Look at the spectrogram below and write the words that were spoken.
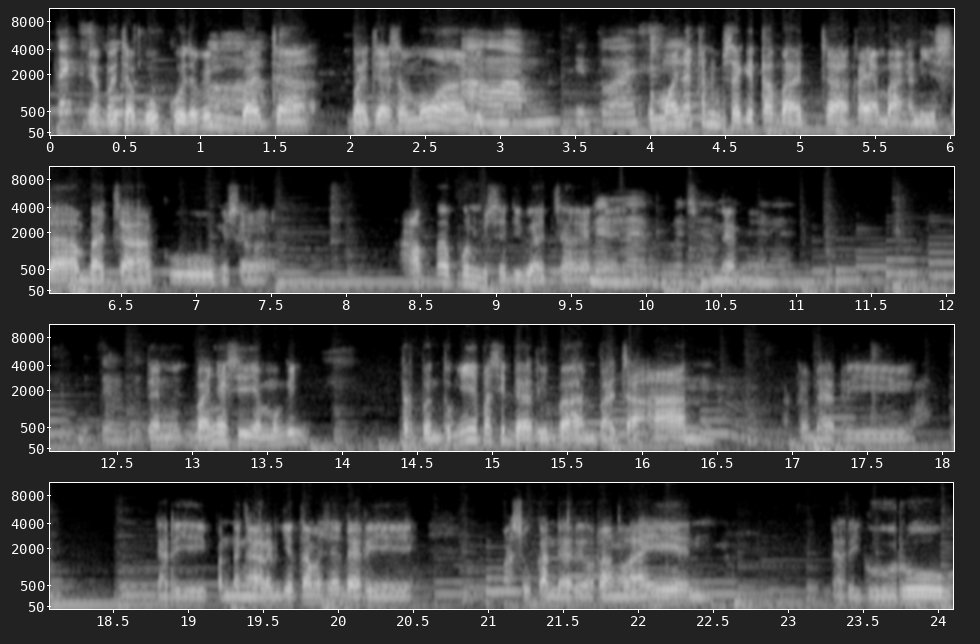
Text ya baca buku tapi membaca baca semua gitu. Alam, gitu. situasi. Semuanya kan bisa kita baca, kayak Mbak Anissa baca aku misalnya apa pun bisa dibaca kan benar, ya benar, sebenarnya. Benar. Betul, betul. Dan banyak sih yang mungkin terbentuknya pasti dari bahan bacaan atau dari dari pendengaran kita maksudnya dari masukan dari orang lain dari guru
